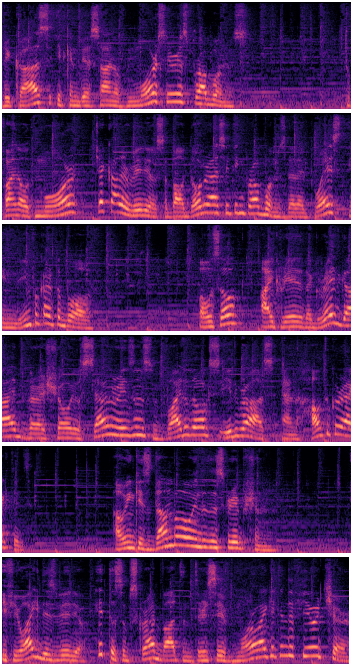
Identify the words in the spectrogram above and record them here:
because it can be a sign of more serious problems. To find out more, check other videos about dog grass eating problems that I placed in the info card above. Also, I created a great guide where I show you 7 reasons why the dogs eat grass and how to correct it. A link is down below in the description. If you like this video, hit the subscribe button to receive more like it in the future.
